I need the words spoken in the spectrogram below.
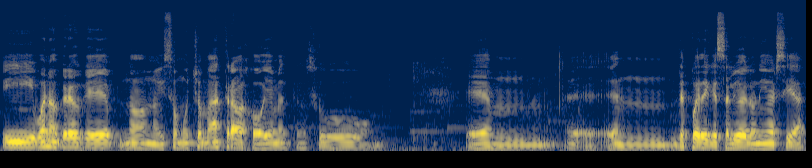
Y bueno, creo que no, no hizo mucho más. Trabajó obviamente en su... em, eh, en- después de que salió de la universidad.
